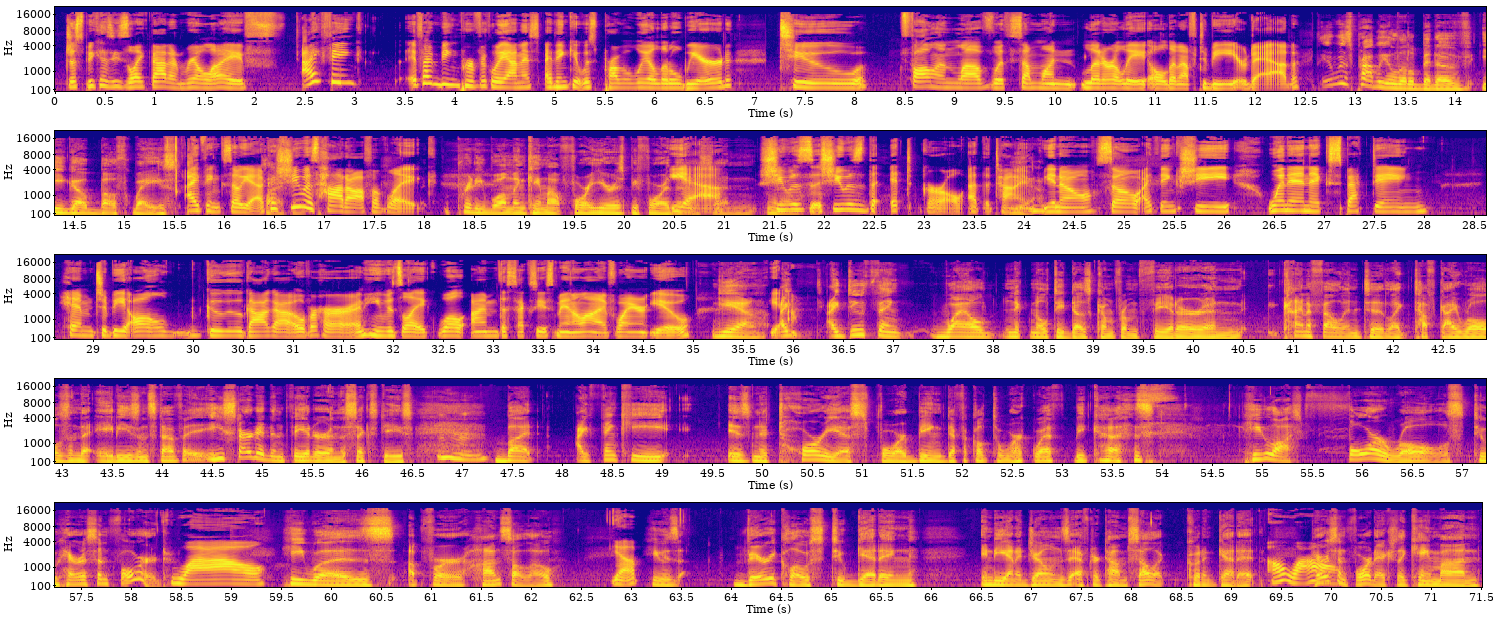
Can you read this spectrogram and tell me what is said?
just because he's like that in real life, I think, if I'm being perfectly honest, I think it was probably a little weird to fall in love with someone literally old enough to be your dad. It was probably a little bit of ego both ways. I think so, yeah, because she was hot off of like Pretty Woman came out four years before this. Yeah. and, she know, was she was the it girl at the time, you know. So I think she went in expecting him to be all goo goo gaga over her, and he was like, "Well, I'm the sexiest man alive. Why aren't you?" Yeah, Yeah. I I do think while Nick Nolte does come from theater and kind of fell into like tough guy roles in the 80s and stuff, he started in theater in the 60s. Mm-hmm. But I think he is notorious for being difficult to work with because he lost four roles to Harrison Ford. Wow. He was up for Han Solo. Yep. He was very close to getting Indiana Jones after Tom Selleck couldn't get it. Oh wow. Harrison Ford actually came on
